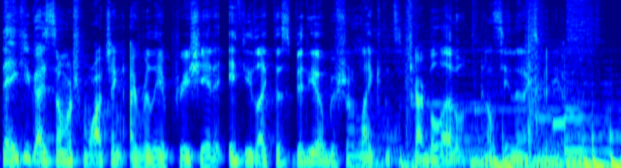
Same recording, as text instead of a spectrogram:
Thank you guys so much for watching. I really appreciate it. If you like this video, be sure to like and subscribe below, and I'll see you in the next video.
